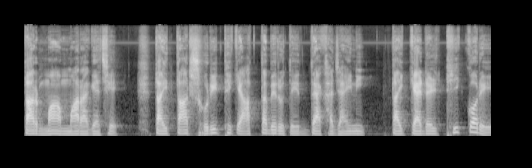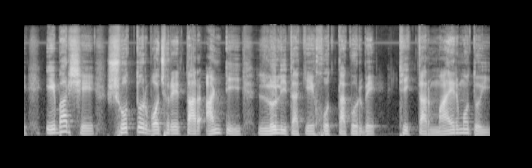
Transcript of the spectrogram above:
তার মা মারা গেছে। তাই তার শরীর থেকে আত্মা বেরোতে দেখা যায়নি। তাই ক্যাডেল ঠিক করে এবার সে সত্তর বছরের তার আন্টি ললিতাকে হত্যা করবে। ঠিক তার মায়ের মতোই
